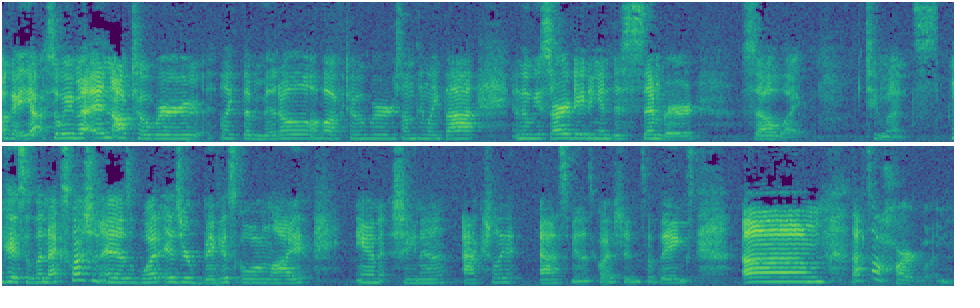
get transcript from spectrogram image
Okay, yeah, so we met in October, like the middle of October or something like that. And then we started dating in December. So like two months. Okay, so the next question is, what is your biggest goal in life? And Shayna actually asked me this question, so thanks. Um, that's a hard one.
